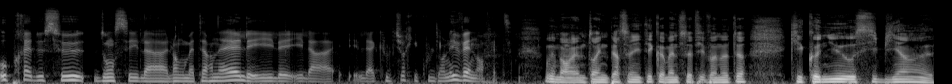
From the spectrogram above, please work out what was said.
auprès de ceux dont c'est la langue maternelle et, la, culture qui coule dans les veines, en fait. Oui, mais en même temps, une personnalité comme Anne-Sophie von Otter, qui est connue aussi bien euh,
